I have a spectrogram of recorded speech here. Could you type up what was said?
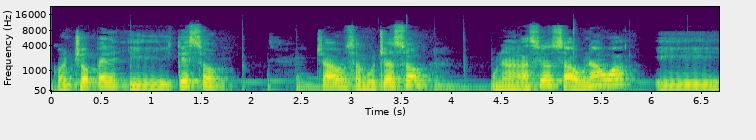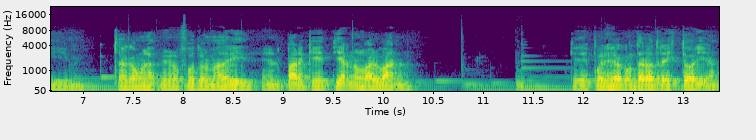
con chopper y queso. Chao, un sanguchazo, una gaseosa, un agua y sacamos la primera foto en Madrid, en el parque Tierno Galván. Que después les voy a contar otra historia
